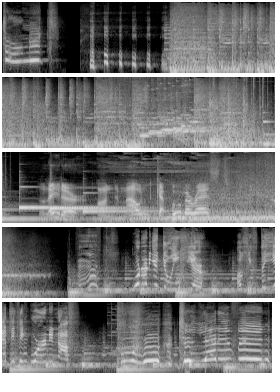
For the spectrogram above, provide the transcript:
Darn it! Later, on the Mount Kaboom arrest. Hmm? What are you doing here? As if the Yeti thing weren't enough. the Yeti thing!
